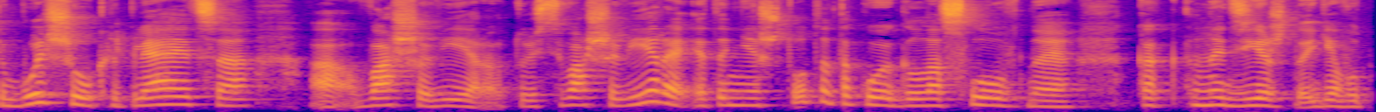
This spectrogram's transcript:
тем больше укрепляется э, ваша вера. То есть ваша вера – это не что-то такое голословное, как надежда. Я вот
